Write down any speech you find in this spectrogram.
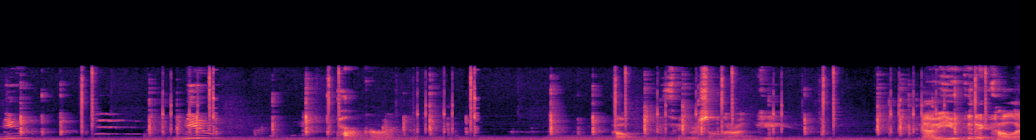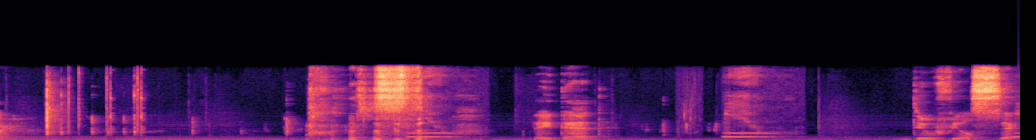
Mew. Mew. Parker. Oh, fingers on the wrong key. Now you get a color. they dead. Do feel sick.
